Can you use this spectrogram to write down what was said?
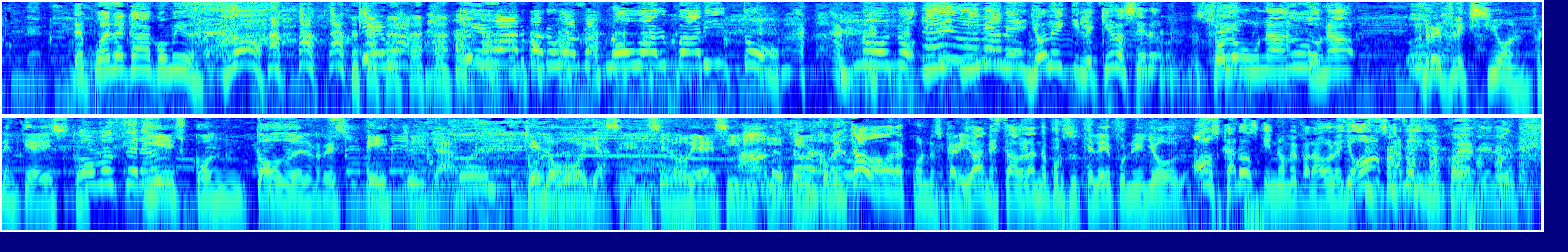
después de cada comida. ¡No! ¡Qué, ba- qué bárbaro, bárbaro! ¡No, Barbarito! No, no, mire, míreme, yo le, le quiero hacer solo una, una reflexión frente a esto. ¿Cómo será? Y es con todo el respeto y la, que lo voy a hacer, y se lo voy a decir. Ah, y, comentaba ahora con Oscar Iván, estaba hablando por su teléfono y yo, Oscar, Oscar, y no me paraba. Yo, Oscar, y,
